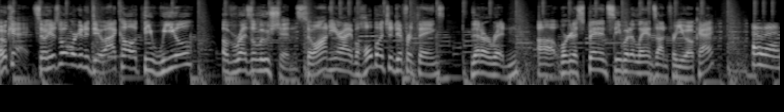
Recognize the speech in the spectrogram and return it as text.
Okay, so here's what we're gonna do. I call it the wheel of resolutions. So on here, I have a whole bunch of different things that are written. Uh, we're gonna spin and see what it lands on for you. Okay? Okay.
